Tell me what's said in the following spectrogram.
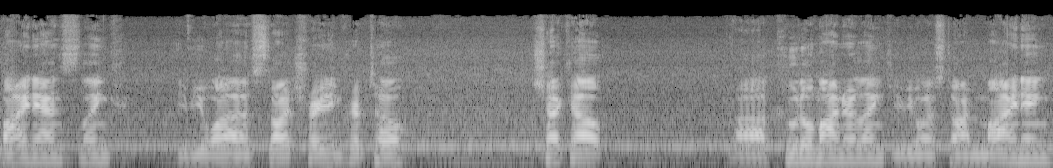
Binance link if you want to start trading crypto. Check out uh, Cudo Miner link if you want to start mining.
